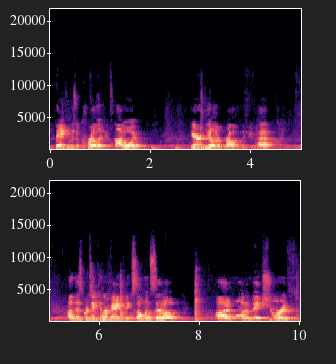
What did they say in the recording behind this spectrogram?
The painting is acrylic, it's not oil. Here's the other problem that you have. On this particular painting, someone said, oh, I want to make sure it's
